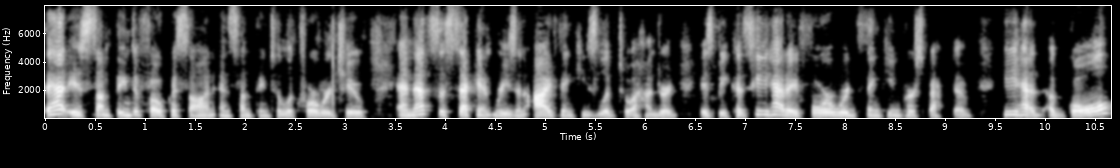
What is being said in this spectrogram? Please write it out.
that is something to focus on and something to look forward to and that's the second reason i think he's lived to 100 is because he had a forward thinking perspective. He had a goal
